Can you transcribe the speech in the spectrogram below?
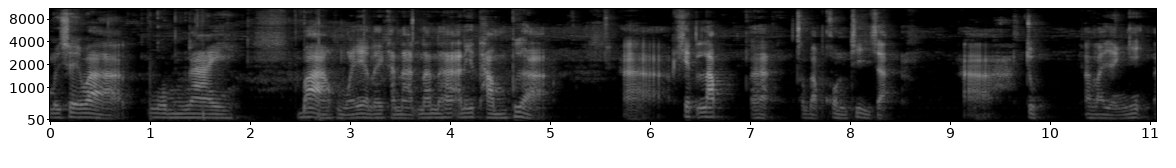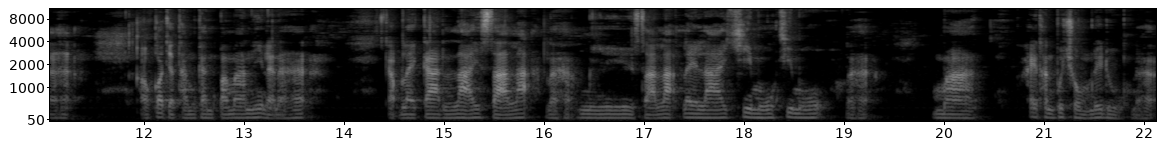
ไม่ใช่ว่างมงายบ้าหวยอะไรขนาดนั้นนะฮะ อันนี้ทำเพื่อ เคล็ดลับนะฮะสำหรับคนที่จะจุดอะไรอย่างนี้นะฮะเขาก็จะทำกันประมาณนี้แหละนะฮะกับรายการไลฟ์สาระนะฮะมีสาระไลฟ์ขี้โม้ขี้โม้นะฮะมาให้ท่านผู้ชมได้ดูนะฮะ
